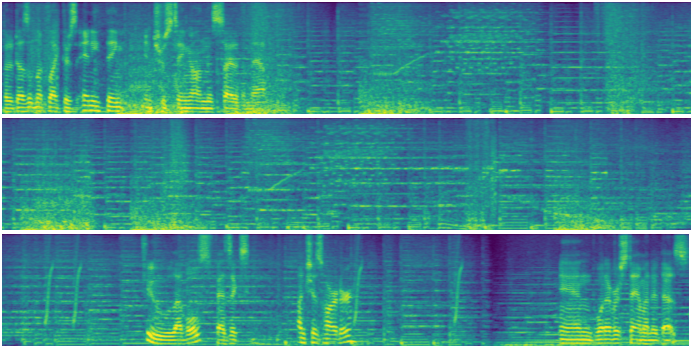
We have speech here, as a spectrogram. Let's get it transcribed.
But it doesn't look like there's anything interesting on this side of the map. Two levels. Fezzik punches harder. And whatever stamina does.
